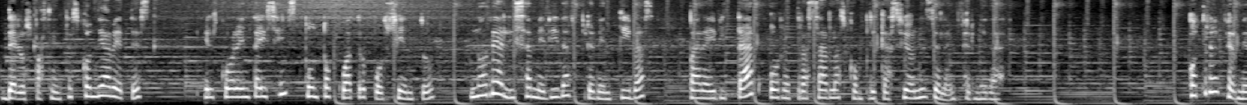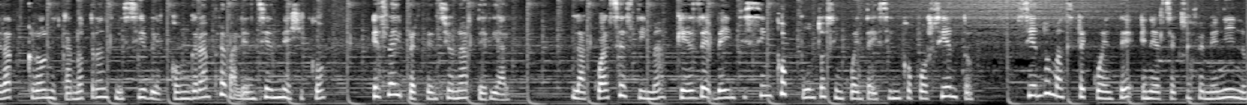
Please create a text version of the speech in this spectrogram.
De los pacientes con diabetes, el 46.4% no realiza medidas preventivas para evitar o retrasar las complicaciones de la enfermedad. Otra enfermedad crónica no transmisible con gran prevalencia en México es la hipertensión arterial, la cual se estima que es de 25.55%, siendo más frecuente en el sexo femenino,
